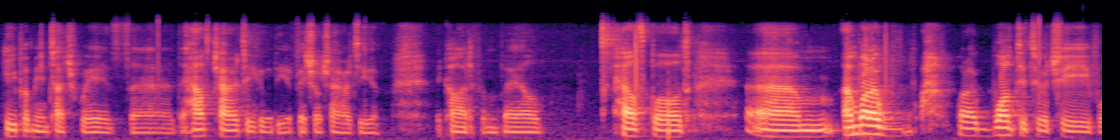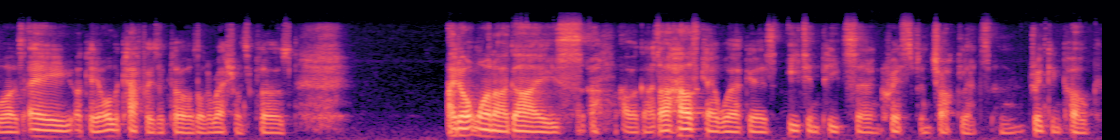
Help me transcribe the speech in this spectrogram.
he put me in touch with uh, the health charity, who are the official charity of the Cardiff and Vale Health Board. Um, and what I what I wanted to achieve was a okay, all the cafes are closed, all the restaurants are closed. I don't want our guys, uh, our guys, our healthcare workers eating pizza and crisps and chocolates and drinking Coke,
